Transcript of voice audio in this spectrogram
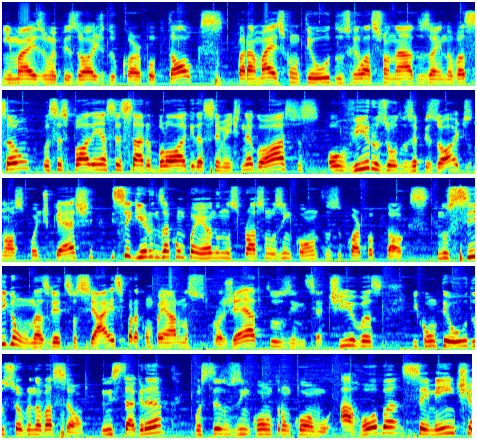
em mais um episódio do Corpop Talks. Para mais conteúdos relacionados à inovação, vocês podem acessar o blog da Semente Negócios, ouvir os outros episódios do nosso podcast e seguir-nos acompanhando nos próximos encontros do Corpo Talks. Nos sigam nas redes sociais para acompanhar nossos projetos, iniciativas e conteúdos sobre inovação. No Instagram, vocês nos encontram como semente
